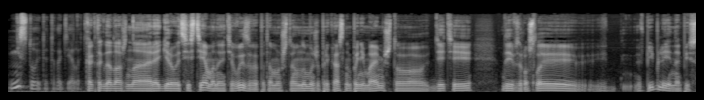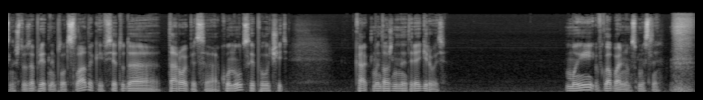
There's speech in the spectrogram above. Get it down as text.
не стоит этого делать. Как тогда должна реагировать система на эти вызовы? Потому что, ну, мы же прекрасно понимаем, что дети, да и взрослые, в Библии написано, что запретный плод сладок, и все туда торопятся окунуться и получить. Как мы должны на это реагировать? Мы в глобальном смысле.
